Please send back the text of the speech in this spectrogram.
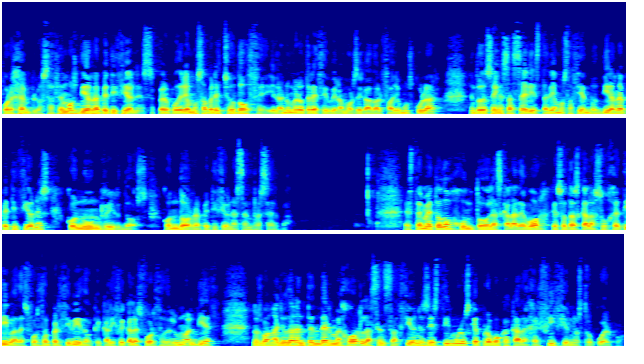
Por ejemplo, si hacemos 10 repeticiones, pero podríamos haber hecho 12 y la número 13 hubiéramos llegado al fallo muscular, entonces en esa serie estaríamos haciendo 10 repeticiones con un RIR 2, con dos repeticiones en reserva. Este método, junto a la escala de Borg, que es otra escala subjetiva de esfuerzo percibido que califica el esfuerzo del 1 al 10, nos van a ayudar a entender mejor las sensaciones y estímulos que provoca cada ejercicio en nuestro cuerpo.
